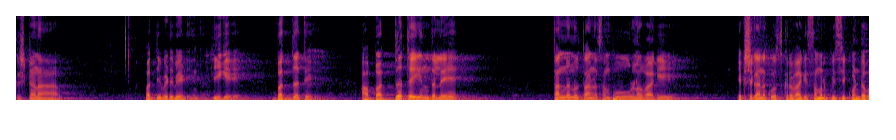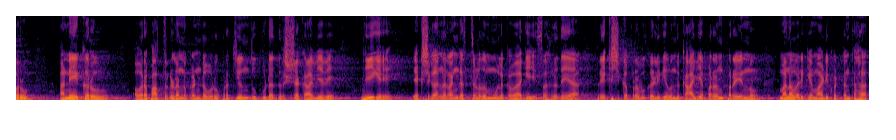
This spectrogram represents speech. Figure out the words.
ಕೃಷ್ಣನ ಪದ್ಯ ಬಿಡಬೇಡಿ ಅಂತ. ಹೀಗೆ ಬದ್ಧತೆ, ಆ ಬದ್ಧತೆಯಿಂದಲೇ ತನ್ನನ್ನು ತಾನು ಸಂಪೂರ್ಣವಾಗಿ ಯಕ್ಷಗಾನಕ್ಕೋಸ್ಕರವಾಗಿ ಸಮರ್ಪಿಸಿಕೊಂಡವರು, ಅನೇಕರು ಅವರ ಪಾತ್ರಗಳನ್ನು ಕಂಡವರು, ಪ್ರತಿಯೊಂದೂ ಕೂಡ ದೃಶ್ಯ ಕಾವ್ಯವೇ. ಹೀಗೆ ಯಕ್ಷಗಾನ ರಂಗಸ್ಥಳದ ಮೂಲಕವಾಗಿ ಸಹೃದಯ ಪ್ರೇಕ್ಷಕ ಪ್ರಭುಗಳಿಗೆ ಒಂದು ಕಾವ್ಯ ಪರಂಪರೆಯನ್ನು ಮನವರಿಕೆ ಮಾಡಿಕೊಟ್ಟಂತಹ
